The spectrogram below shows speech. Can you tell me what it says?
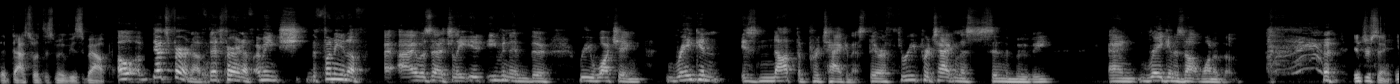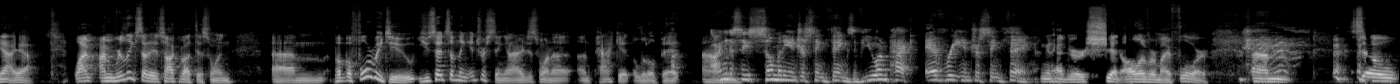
that that's what this movie is about. Oh, that's fair enough. That's fair enough. I mean, sh- funny enough, I-, I was actually even in the rewatching. Regan is not the protagonist. There are three protagonists in the movie, and Regan is not one of them. Interesting. Yeah, yeah. Well, I'm I'm really excited to talk about this one. Um, but before we do, you said something interesting, and I just want to unpack it a little bit. Um, I'm going to say so many interesting things. If you unpack every interesting thing, I'm going to have your shit all over my floor. Um, so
